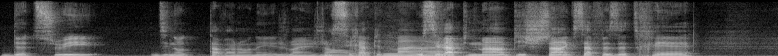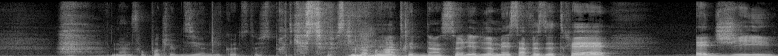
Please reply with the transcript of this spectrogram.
de tuer Dino Tavarone. Ben, genre, aussi rapidement. aussi euh, rapidement. Puis je sens que ça faisait très. Man, faut pas que Luc Dion écoute ce podcast parce qu'il va me rentrer dedans solide, là, mais ça faisait très edgy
